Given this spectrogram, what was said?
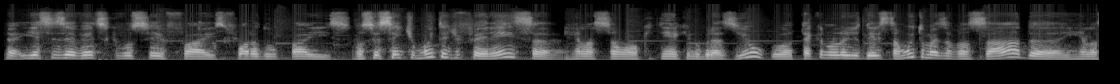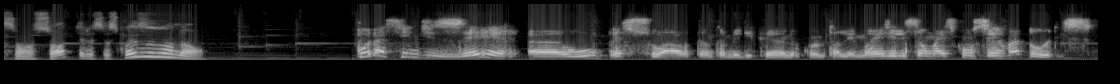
É, e esses eventos que você faz fora do país, você sente muita diferença em relação ao que tem aqui no Brasil? A tecnologia deles está muito mais avançada em relação ao software, essas coisas ou não? Por assim dizer, uh, o pessoal, tanto americano quanto alemães, eles são mais conservadores.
